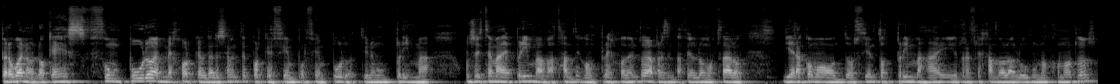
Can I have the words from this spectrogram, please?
Pero bueno, lo que es zoom puro es mejor que el del S20 porque es 100% puro. Tiene un prisma, un sistema de prismas bastante complejo. Dentro de la presentación lo mostraron y era como 200 prismas ahí reflejando la luz unos con otros.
